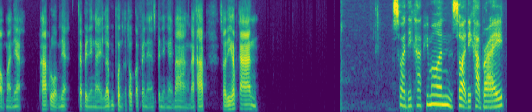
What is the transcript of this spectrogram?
ออกมาเนี่ย ภาพรวมเนี่ยจะเป็นยังไง แล้วผลกระทบกับ Finance เป็นยังไงบ้างนะครับ สวัสดีครับการ สวัสดีค่ะพี่มนสวัสดีค่ะไบรท์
